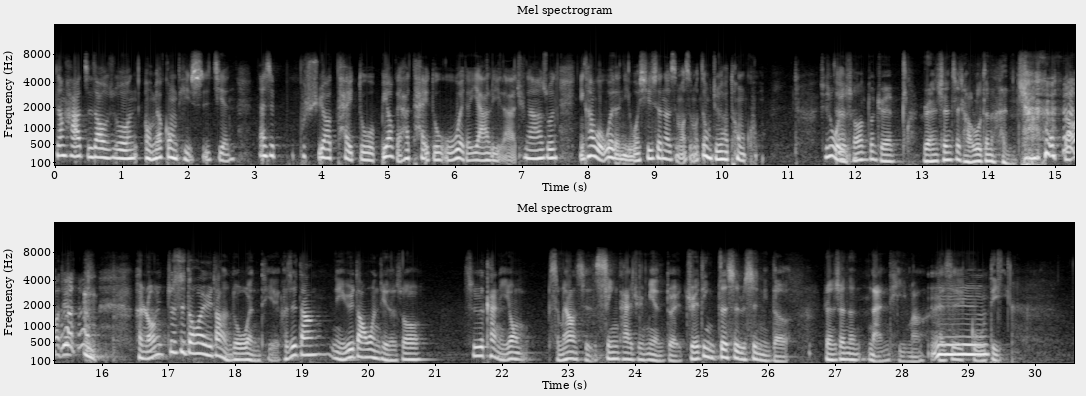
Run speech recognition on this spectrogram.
让他知道说哦我们要共体时间，但是不需要太多，不要给他太多无谓的压力啦。去跟他说，你看我为了你，我牺牲了什么什么，这种就是要痛苦。其实我有时候都觉得人生这条路真的很长，然后就 很容易，就是都会遇到很多问题。可是当你遇到问题的时候，是不是看你用什么样子心态去面对，决定这是不是你的人生的难题吗？还是谷底？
